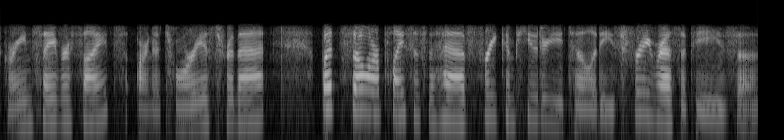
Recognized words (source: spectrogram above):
screensaver sites are notorious for that. But so are places that have free computer utilities, free recipes, uh,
